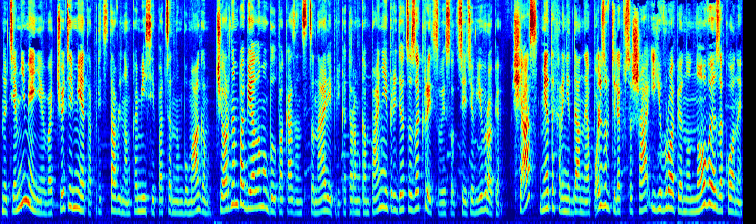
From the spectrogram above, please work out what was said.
Но тем не менее, в отчете Мета, представленном комиссией по ценным бумагам, черным по белому был показан сценарий, при котором компании придется закрыть свои соцсети в Европе. Сейчас Мета хранит данные о пользователях в США и Европе, но новые законы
